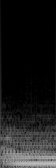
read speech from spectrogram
you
